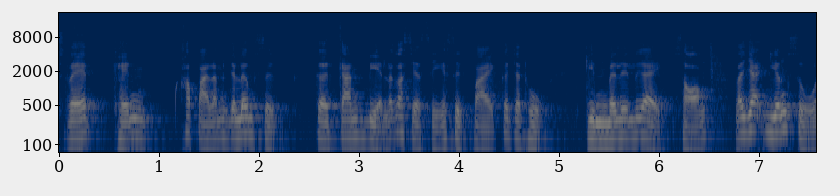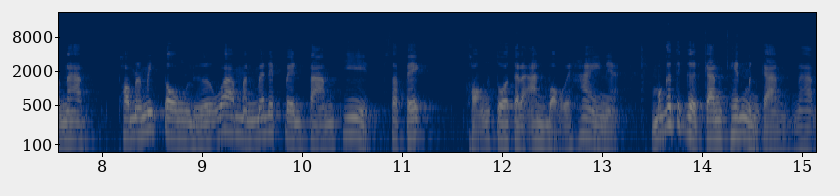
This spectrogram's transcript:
สเตรทเค้นเข้าไปแล้วมันจะเริ่มสึก เกิดการเบียดแล้วก็เสียดสีก็สึกไปก็จะถูก กินไปเรื่อยๆ 2 ระยะเยื้องศูนย์นะครับพอมันไม่ตรงหรือว่ามันไม่ได้เป็นตามที่สเปคของตัวแต่ละอันบอกไว้ให้เนี่ยมันก็จะเกิดการเค้นเหมือนกันนะครับ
